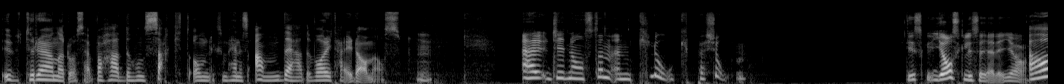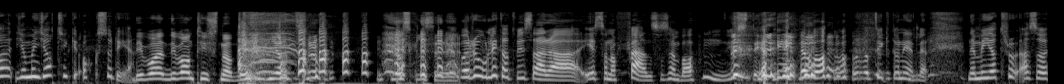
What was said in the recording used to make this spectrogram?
utröna då så här, vad hade hon sagt om liksom hennes ande hade varit här idag med oss. Är Jane Austen en klok person? Det skulle, jag skulle säga det, ja. Ja, ja men jag tycker också det. Det var, det var en tystnad, men jag tror... Jag skulle säga det. Vad roligt att vi så här, äh, är såna fans och sen bara hmm, just det. vad, vad, vad tyckte hon egentligen? Nej men jag tror alltså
